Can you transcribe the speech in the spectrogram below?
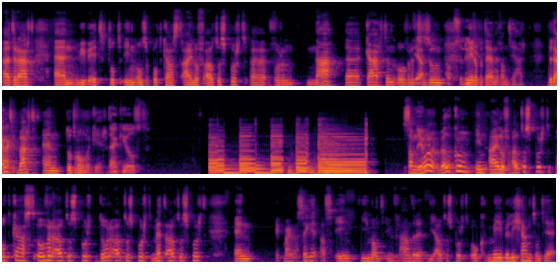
uiteraard. En wie weet, tot in onze podcast I Love Autosport uh, voor een na-kaarten over het ja, seizoen. Absoluut. Meer op het einde van het jaar. Bedankt Bart en tot de volgende keer. Dank je Joost. Sam de Jonge, welkom in I Love Autosport, podcast over autosport, door autosport, met autosport. En ik mag wel zeggen, als één iemand in Vlaanderen die autosport ook mee belichaamt, want jij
